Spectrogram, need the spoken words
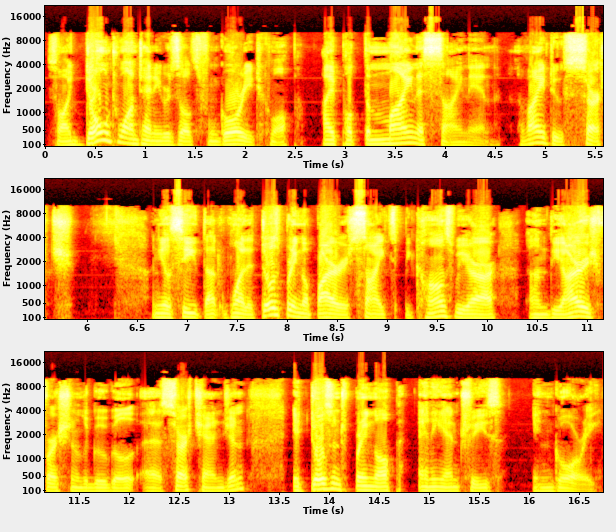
so I don't want any results from Gorey to come up, I put the minus sign in. If I do search, and you'll see that while it does bring up Irish sites because we are on the Irish version of the Google uh, search engine, it doesn't bring up any entries in Gorey.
